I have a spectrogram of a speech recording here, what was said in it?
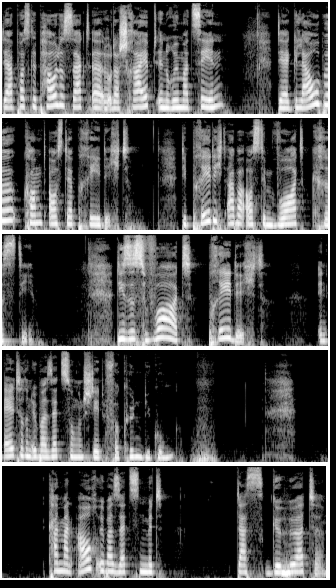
Der Apostel Paulus sagt äh, oder schreibt in Römer 10, der Glaube kommt aus der Predigt, die Predigt aber aus dem Wort Christi. Dieses Wort Predigt, in älteren Übersetzungen steht Verkündigung, kann man auch übersetzen mit das Gehörte.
